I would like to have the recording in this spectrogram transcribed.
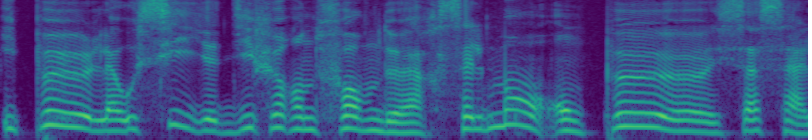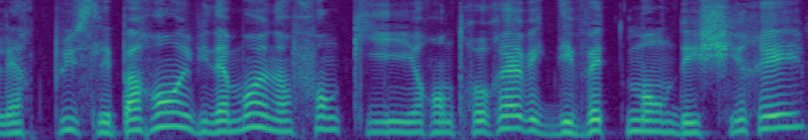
il peut, là aussi, il y a différentes formes de harcèlement. On peut, et ça, ça alerte plus les parents, évidemment, un enfant qui rentrerait avec des vêtements déchirés,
